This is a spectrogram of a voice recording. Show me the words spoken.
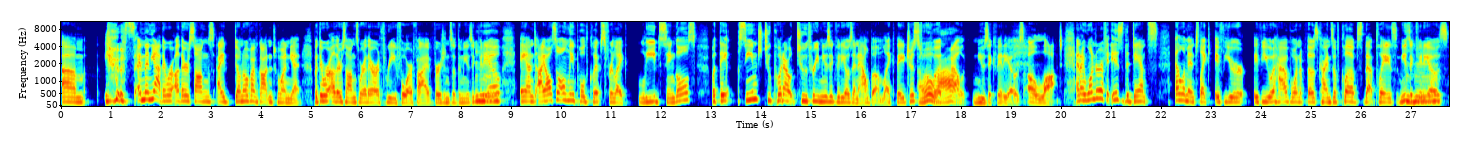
Um yes. and then yeah, there were other songs. I don't know if I've gotten to one yet, but there were other songs where there are three, four, five versions of the music video. And I also only pulled clips for like lead singles, but they seemed to put out two, three music videos an album. Like they just Oh, put wow. out music videos a lot. And I wonder if it is the dance element like if you're if you have one of those kinds of clubs that plays music Mm-hmm. videos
